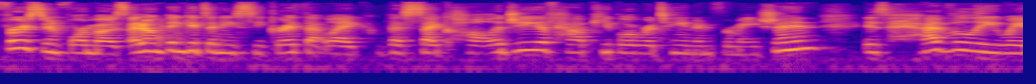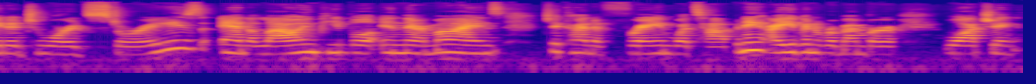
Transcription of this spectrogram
first and foremost, I don't think it's any secret that like the psychology of how people retain information is heavily weighted towards stories and allowing people in their minds to kind of frame what's happening. I even remember watching,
